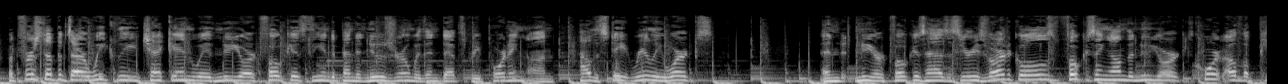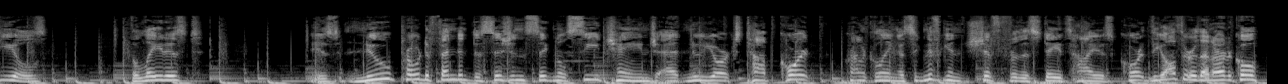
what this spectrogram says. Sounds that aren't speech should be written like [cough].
But first up, it's our weekly check in with New York Focus, the independent newsroom with in depth reporting on how the state really works. And New York Focus has a series of articles focusing on the New York Court of Appeals. The latest is new pro defendant decision signal sea change at New York's top court, chronicling a significant shift for the state's highest court. The author of that article,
